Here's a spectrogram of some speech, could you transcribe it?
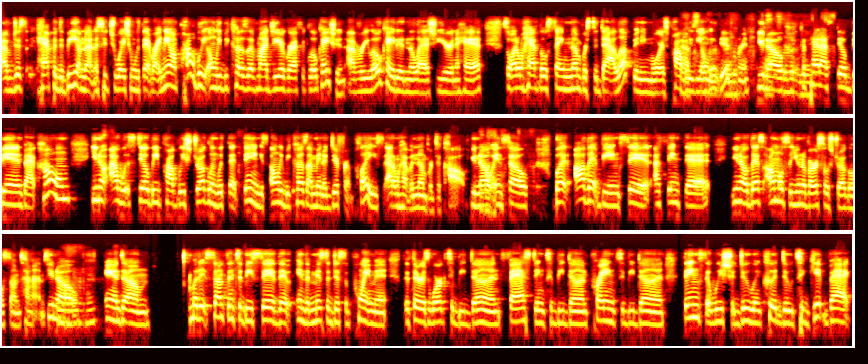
I've just happened to be, I'm not in a situation with that right now, probably only because of my geographic location. I've relocated in the last year and a half. So I don't have those same numbers to dial up anymore. It's probably Absolutely. the only difference, you know, because had I still been back home, you know, I would still be probably struggling with that thing. It's only because I'm in a different place. I don't have a number to call, you know? Right. And so, but all that being said, I think that, you know, that's almost a universal struggle sometimes, you know, mm-hmm. and, um, but it's something to be said that in the midst of disappointment that there is work to be done fasting to be done praying to be done things that we should do and could do to get back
